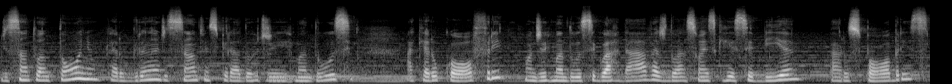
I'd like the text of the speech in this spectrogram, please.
de Santo Antônio, que era o grande santo inspirador de Irmã Dulce, aqui era o cofre, onde Irmã Dulce guardava as doações que recebia para os pobres.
